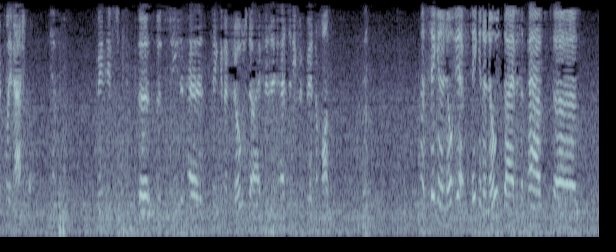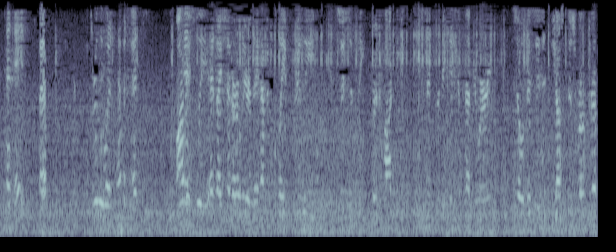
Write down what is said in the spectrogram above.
and play Nashville? I mean, it's the the season has taken a nosedive, and it hasn't even been a month. It's taken a no, yeah, it's taken a nosedive in the past uh, ten days. That's, that's really what has happened. It's, Obviously, as I said earlier, they haven't played really consistently good hockey since the beginning of February. So this isn't just this road trip,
